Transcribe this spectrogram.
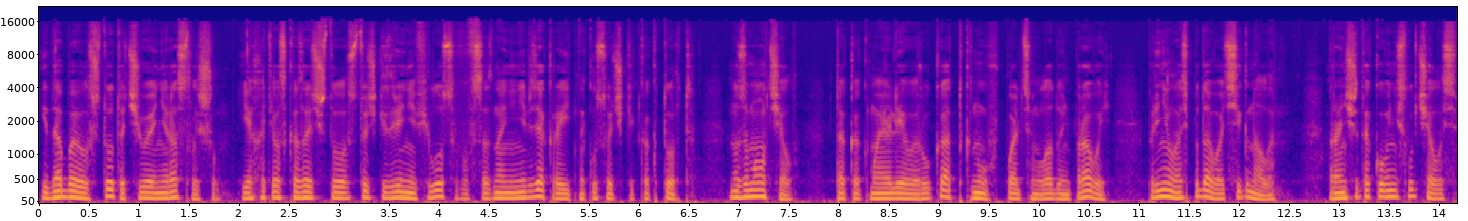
И добавил что-то, чего я не расслышал. Я хотел сказать, что с точки зрения философов сознание нельзя кроить на кусочки, как торт, но замолчал, так как моя левая рука, ткнув пальцем в ладонь правой, принялась подавать сигналы. Раньше такого не случалось.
